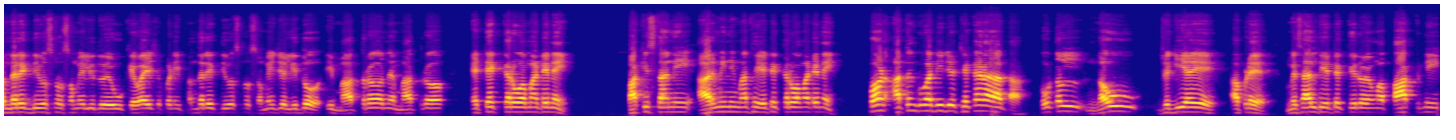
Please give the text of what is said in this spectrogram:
પંદરેક દિવસનો સમય લીધો એવું કહેવાય છે, પણ એ પંદરેક દિવસનો સમય જે લીધો એ માત્ર ને માત્ર એટેક કરવા માટે નહીં. પાકિસ્તાની આર્મીની માથે એટેક કરવા માટે નહીં. પણ આતંકવાદી જે ઠેકાણા હતા ટોટલ નવ જગ્યાએ આપણે મિસાઇલથી એટેક કર્યો, એમાં પાકની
